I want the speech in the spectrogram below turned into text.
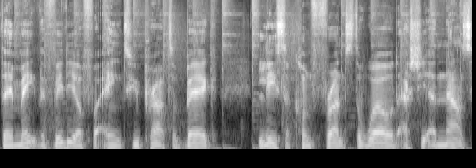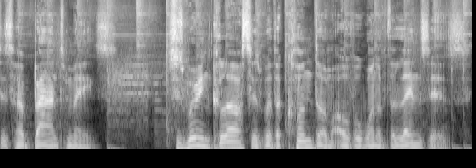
They make the video for Ain't Too Proud to Beg. Lisa confronts the world as she announces her bandmates. She's wearing glasses with a condom over one of the lenses.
